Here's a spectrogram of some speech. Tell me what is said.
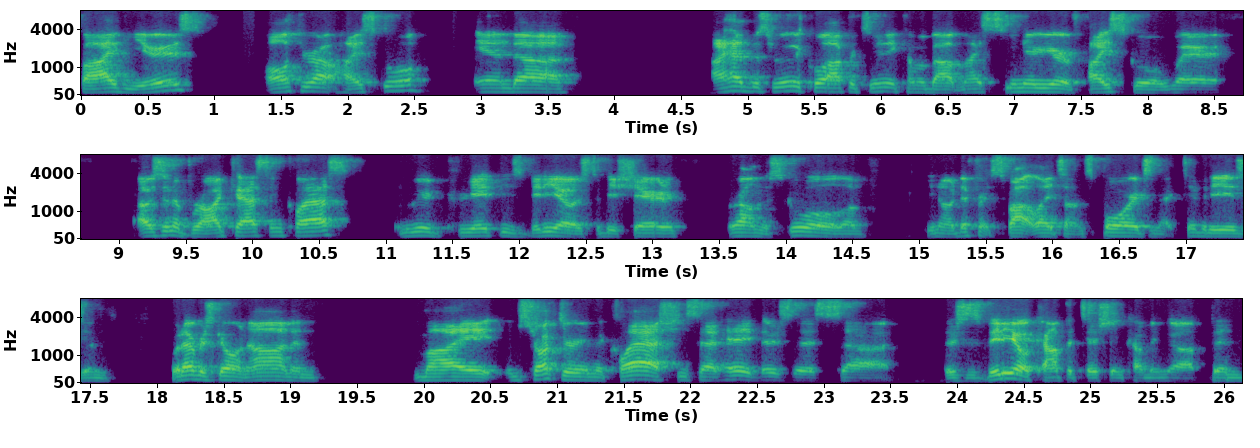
five years, all throughout high school. And uh, I had this really cool opportunity come about my senior year of high school where I was in a broadcasting class and we would create these videos to be shared around the school of, you know, different spotlights on sports and activities and whatever's going on. And my instructor in the class, she said, Hey, there's this, uh, there's this video competition coming up and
